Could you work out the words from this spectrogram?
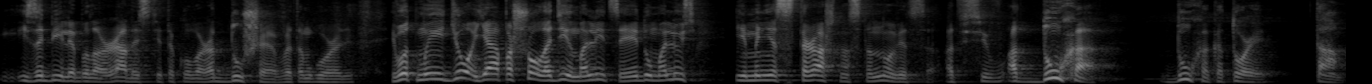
изобилие было радости, такого радушия в этом городе. И вот мы идем, я пошел один молиться, я иду молюсь, и мне страшно становится от всего, от духа, духа, который там.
